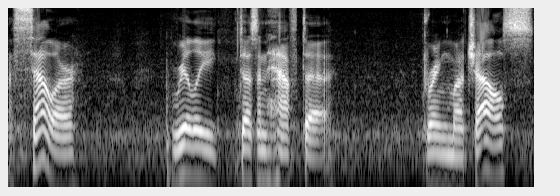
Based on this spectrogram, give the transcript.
a seller really doesn't have to bring much else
